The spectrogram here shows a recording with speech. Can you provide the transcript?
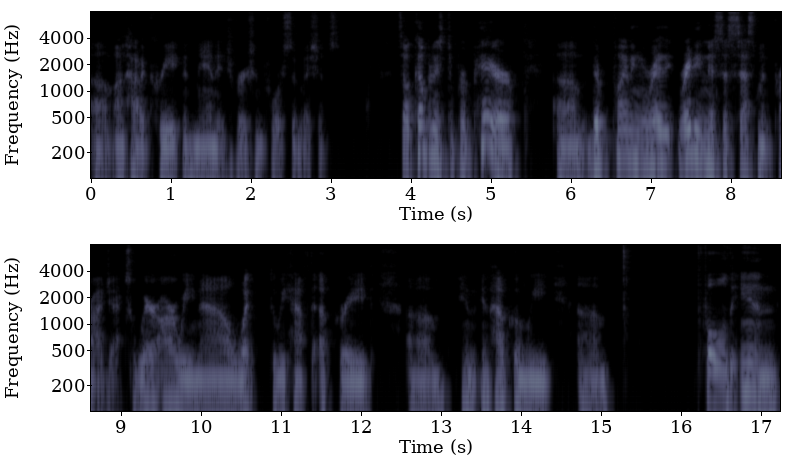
um, on how to create and manage version 4 submissions. So, companies to prepare, um, they're planning readiness assessment projects. Where are we now? What do we have to upgrade? Um, and, and how can we um, fold in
